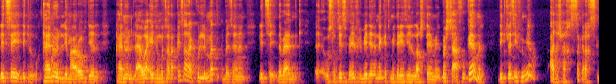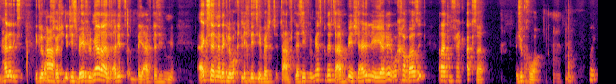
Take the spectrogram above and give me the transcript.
let's say ديك القانون اللي معروف ديال قانون العوائد المتناقصة راه كل ما مثلا let's say دابا عندك آه، وصلتي 70% ديال إنك ت maîtriser l'HTML باش تعرفوا كامل ديك 30% عادي شحال خصك؟ راه خصك بحال هذيك ديك الوقت آه. فاش خديتي 70% راه غادي تضيعها في 30% عكس أن ذاك الوقت اللي خديتي باش تعرف 30% تقدر تعرف به شي حاجة اللي هي غير واخا basique راه تنفعك أكثر. je crois. oui.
